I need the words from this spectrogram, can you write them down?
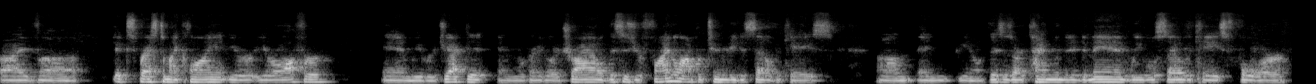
I've uh, expressed to my client your your offer, and we reject it, and we're going to go to trial. This is your final opportunity to settle the case, um, and you know, this is our time limited demand. We will settle the case for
